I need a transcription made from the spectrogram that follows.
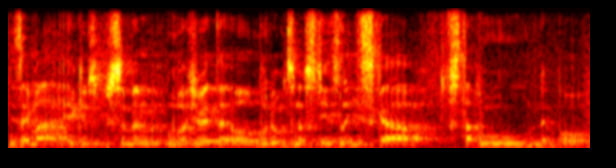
Mě zajímá, jakým způsobem uvažujete o budoucnosti z hlediska vztahů nebo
